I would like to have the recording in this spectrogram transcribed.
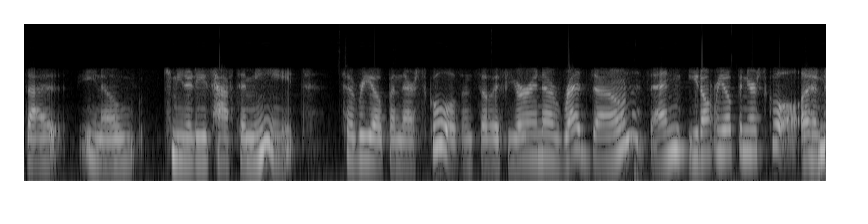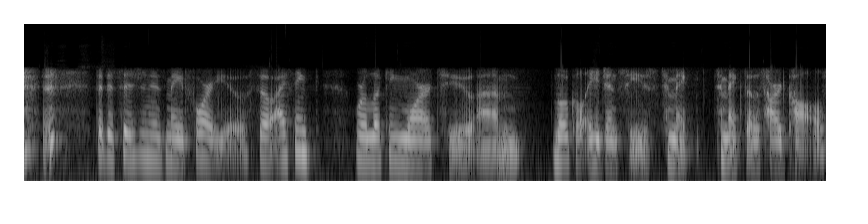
that you know communities have to meet to reopen their schools. And so, if you're in a red zone, then you don't reopen your school, and the decision is made for you. So, I think we're looking more to um, local agencies to make to make those hard calls.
